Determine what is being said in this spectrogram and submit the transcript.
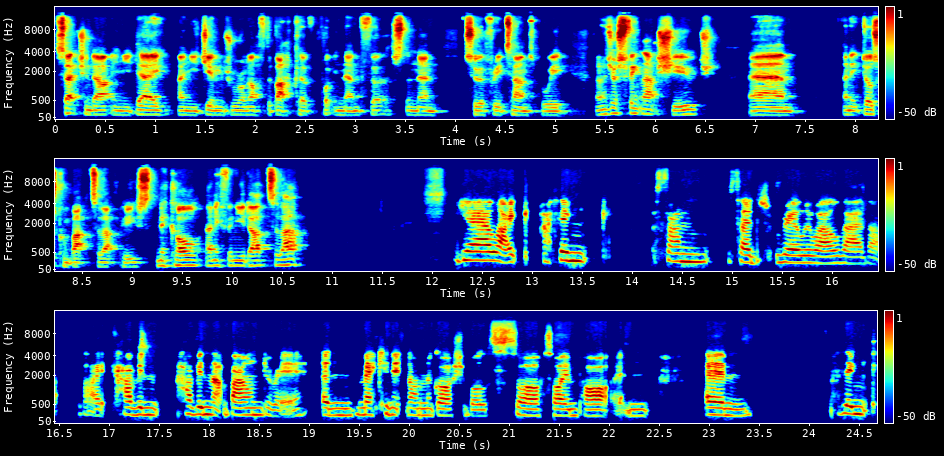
sectioned out in your day, and your gyms run off the back of putting them first, and then two or three times per week. And I just think that's huge. Um, and it does come back to that piece. Nicole, anything you'd add to that? Yeah, like I think Sam said really well there that like having having that boundary and making it non-negotiable so so important. Um, I think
